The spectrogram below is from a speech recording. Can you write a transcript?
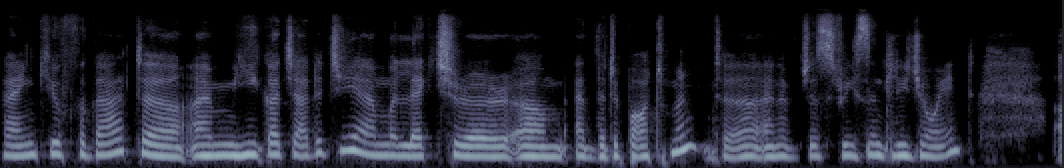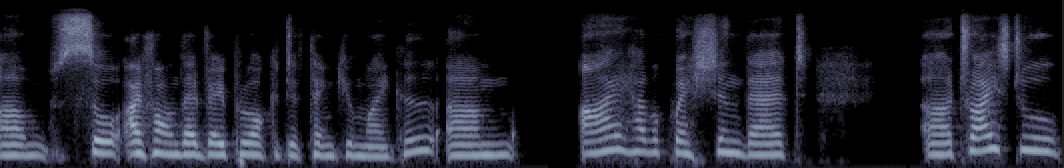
Thank you for that. Uh, I'm Hika Chatterjee. I'm a lecturer um, at the department uh, and have just recently joined. Um, so I found that very provocative. Thank you, Michael. Um, I have a question that uh, tries to,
